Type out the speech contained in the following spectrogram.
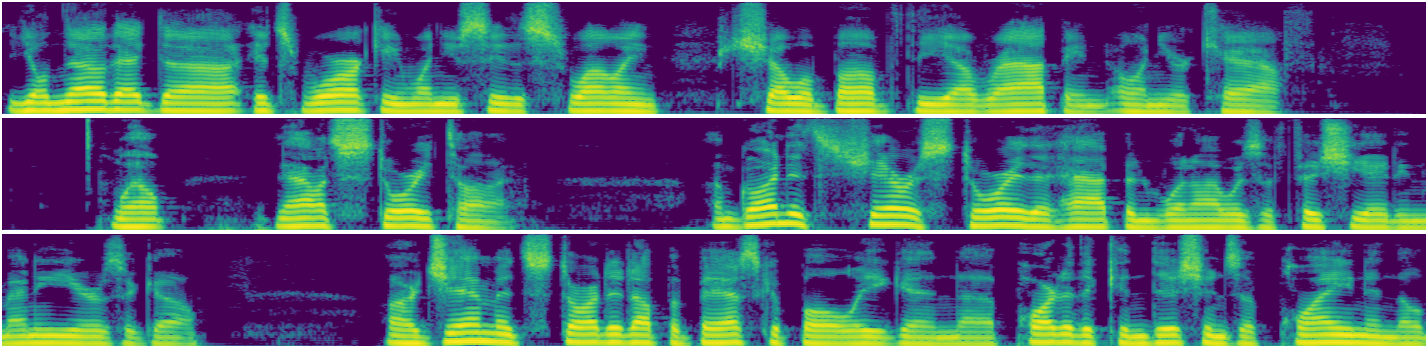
You'll know that uh, it's working when you see the swelling show above the uh, wrapping on your calf. Well, now it's story time. I'm going to share a story that happened when I was officiating many years ago our gym had started up a basketball league, and uh, part of the conditions of playing in the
